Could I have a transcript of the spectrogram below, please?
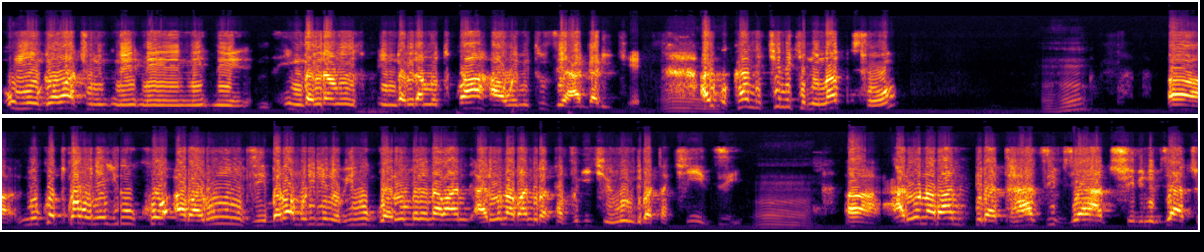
umwuga wacu ni ingabirano twahawe ntituzihagarike mm. ariko kandi ikindi kintu nacyo mm-hmm. Ah, nuko twabonye yuko abarunzi baba muri bino bihugu hariho n'abandi batavuga ikirundi batakizi mm. ah, hariho n'abandi batazi ibyacu ibintu byacu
